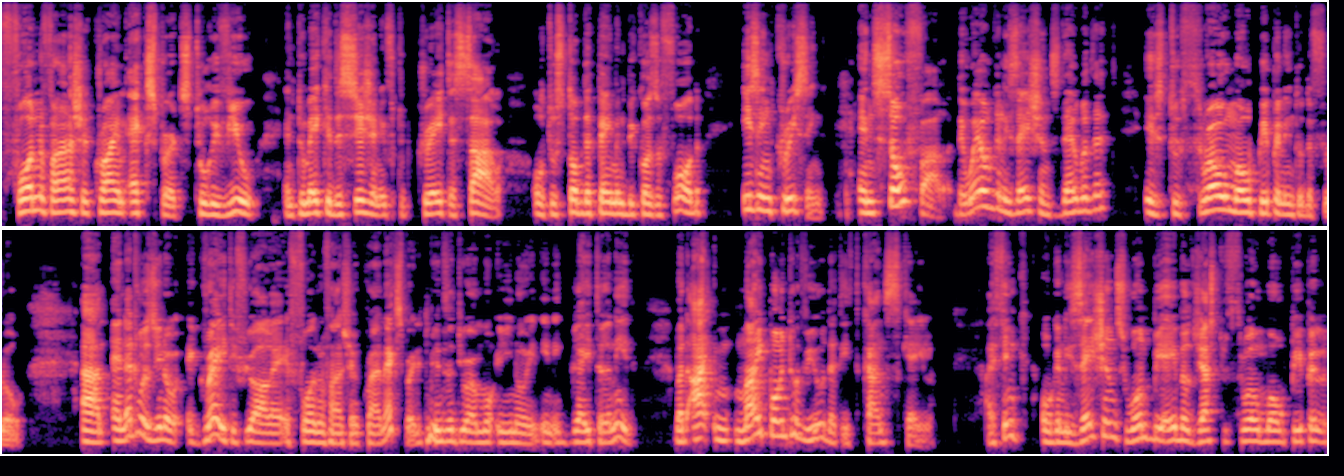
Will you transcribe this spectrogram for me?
foreign financial crime experts to review and to make a decision if to create a SAR or to stop the payment because of fraud is increasing. And so far, the way organizations deal with it is to throw more people into the flow. Um, and that was, you know, great if you are a foreign financial crime expert. It means that you are more, you know, in, in a greater need. But I, my point of view, that it can't scale. I think organizations won't be able just to throw more people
